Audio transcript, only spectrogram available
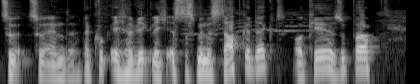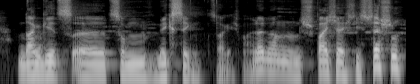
zu, zu Ende. Da gucke ich halt wirklich, ist das Mindeste abgedeckt? Okay, super. Und dann geht's äh, zum Mixing, sage ich mal. Ne? Dann speichere ich die Session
